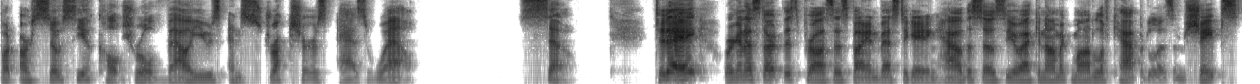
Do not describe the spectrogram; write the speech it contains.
but our sociocultural values and structures as well. So, today we're going to start this process by investigating how the socioeconomic model of capitalism shapes,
